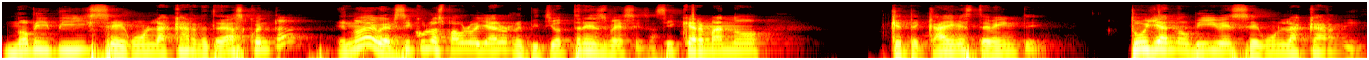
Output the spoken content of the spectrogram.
no vivís según la carne. ¿Te das cuenta? En nueve versículos Pablo ya lo repitió tres veces. Así que hermano, que te caiga este 20. Tú ya no vives según la carne,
